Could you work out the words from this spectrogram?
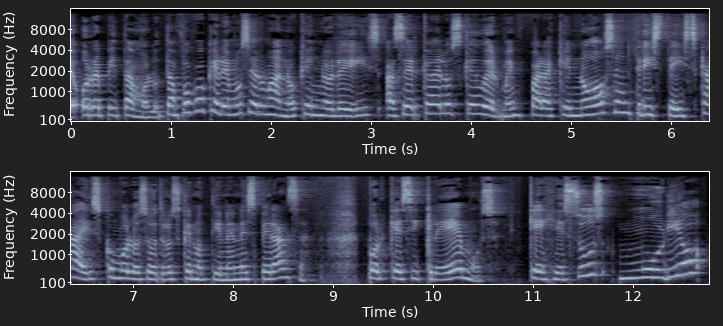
Eh, o repitámoslo, tampoco queremos, hermano, que ignoréis acerca de los que duermen para que no os entristezcáis como los otros que no tienen esperanza. Porque si creemos que Jesús murió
